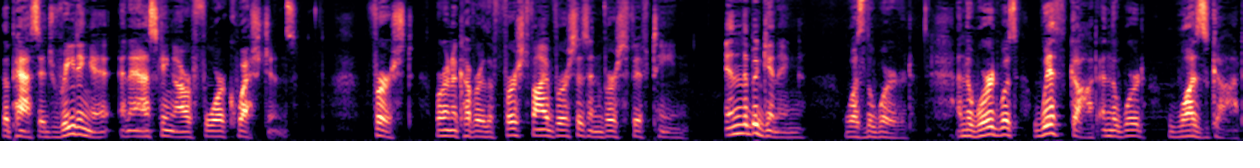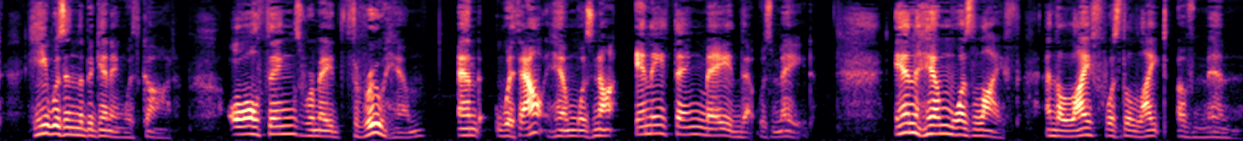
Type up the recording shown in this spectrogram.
the passage, reading it and asking our four questions. First, we're going to cover the first five verses in verse 15. In the beginning was the Word, and the Word was with God, and the Word was God. He was in the beginning with God. All things were made through him, and without him was not anything made that was made. In him was life, and the life was the light of men.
